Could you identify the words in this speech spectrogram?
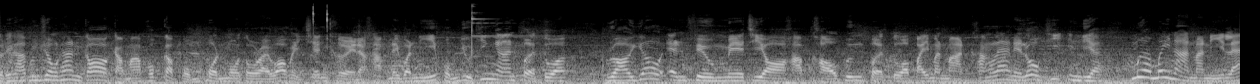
สวัสดีครับคุณผู้ชมท่านก็กลับมาพบกับผมพลโมโตไรวอลกันอีกเช่นเคยนะครับ ในวันนี้ผมอยู่ที่งานเปิดตัว Royal Enfield Meteor ครับ เขาเพิ่งเปิดตัวไปหมาดๆครั้งแรกในโลกที่อินเดียเมื่อไม่นานมานี้และ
